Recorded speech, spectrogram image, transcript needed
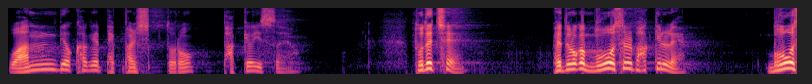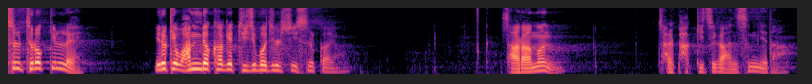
완벽하게 180도로 바뀌어 있어요. 도대체 베드로가 무엇을 봤길래, 무엇을 들었길래 이렇게 완벽하게 뒤집어질 수 있을까요? 사람은 잘 바뀌지가 않습니다.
